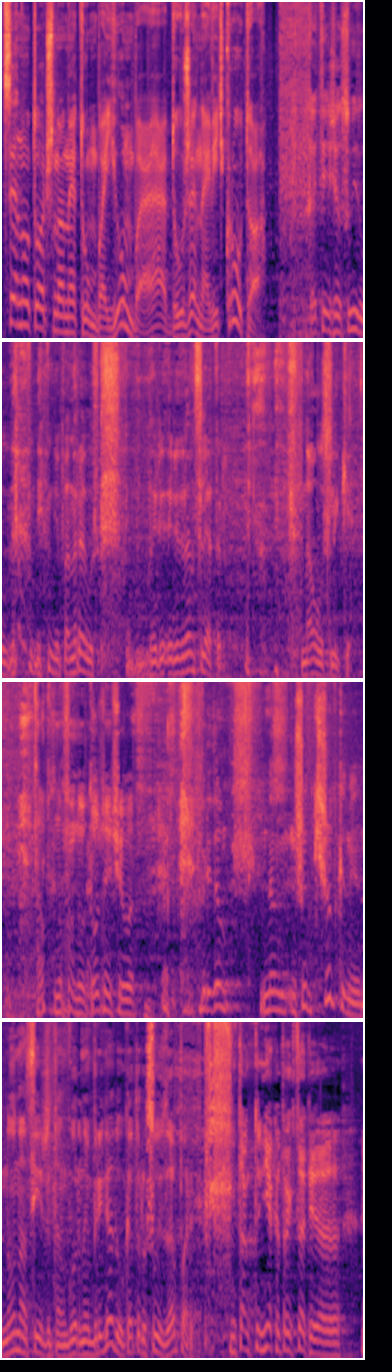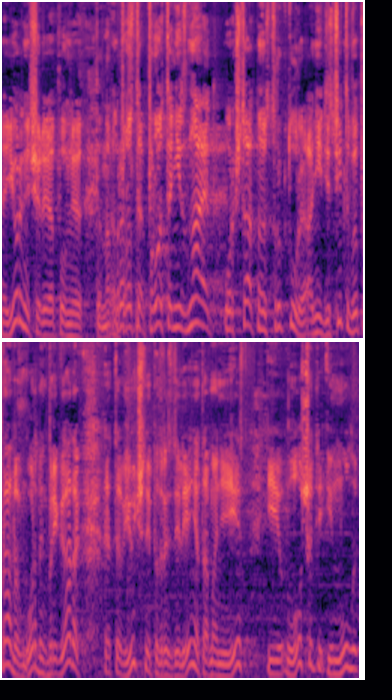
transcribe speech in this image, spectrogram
це ну точно не тумба-юмба, а дуже навіть круто. Хотя я увидел, мне, мне понравился ретранслятор на ослике. Ну, ну, тоже ничего. Притом, ну, шутки шутками, но у нас есть же там горная бригада, у которых свой зоопарк. Ну, там некоторые, кстати, юрничали, я помню. Да напрасно. просто, просто не знают оргштатную структуру. Они действительно, вы правы, в горных бригадах это вьючные подразделения, там они есть, и лошади, и мулы,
